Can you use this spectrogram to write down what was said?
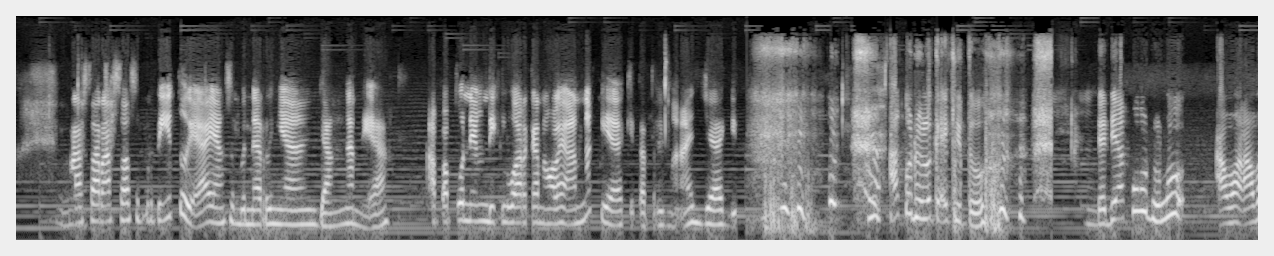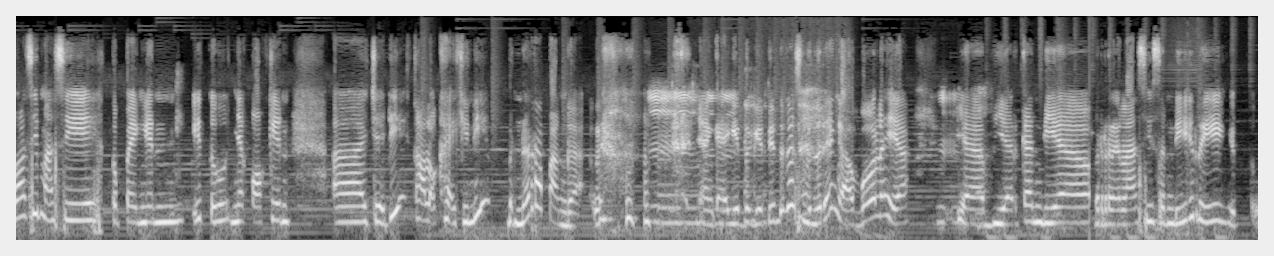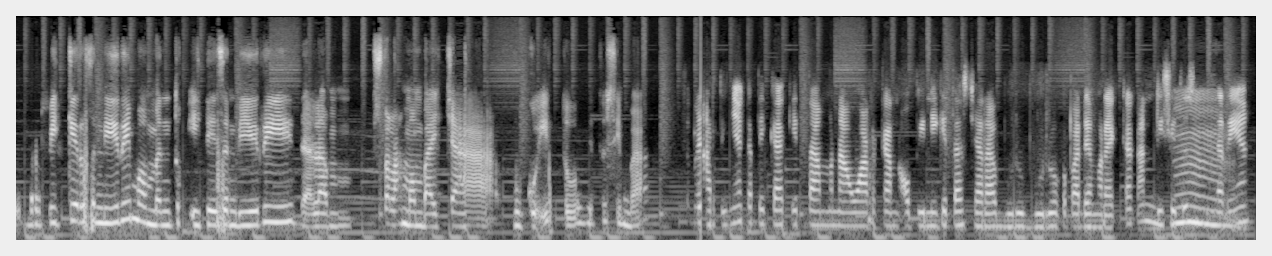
Rasa-rasa seperti itu ya yang sebenarnya jangan ya. Apa pun yang dikeluarkan oleh anak ya kita terima aja gitu. Aku dulu kayak gitu. Jadi aku dulu awal-awal sih masih kepengen itu nyekokin. eh, jadi kalau kayak gini bener apa enggak? Yang kayak gitu-gitu itu kan sebenarnya nggak boleh ya. Ya biarkan dia berrelasi sendiri gitu, berpikir sendiri, membentuk ide sendiri dalam setelah membaca buku itu gitu sih Mbak. artinya ketika kita menawarkan opini kita secara buru-buru kepada mereka kan di situ Hmm. sebenarnya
